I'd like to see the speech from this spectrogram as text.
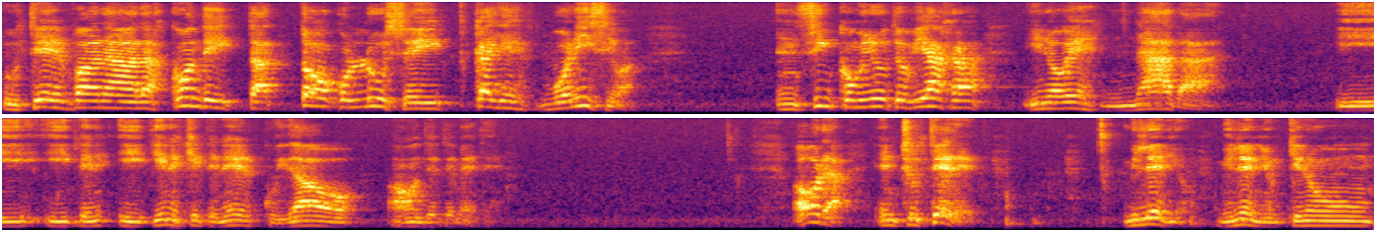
Ustedes van a Las Condes y está todo con luces y calles buenísimas. En cinco minutos viaja y no ves nada. Y, y tienes que tener cuidado a dónde te metes. Ahora, entre ustedes, milenio, milenio, que no,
